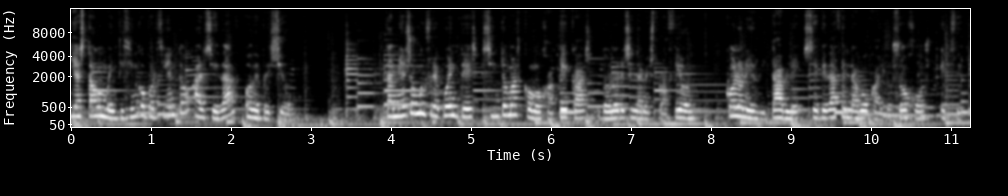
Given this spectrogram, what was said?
y hasta un 25% ansiedad o depresión. También son muy frecuentes síntomas como jaquecas, dolores en la menstruación, colon irritable, sequedad en la boca y los ojos, etc.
